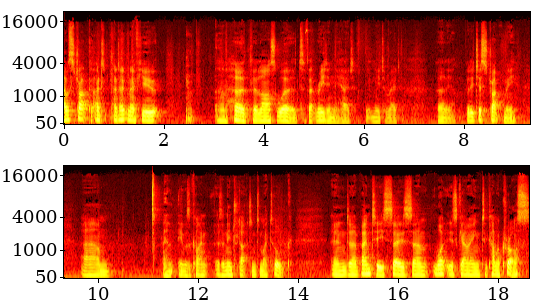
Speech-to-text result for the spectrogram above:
I was struck. I d- I don't know if you um, heard the last words of that reading we had that Nita read earlier, but it just struck me, um, and it was a kind as an introduction to my talk. And uh, Bhante says um, what is going to come across.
